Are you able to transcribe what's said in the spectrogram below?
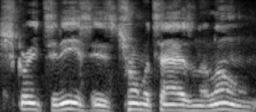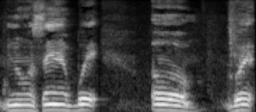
straight to this is traumatizing alone. You know what I'm saying? But uh, but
